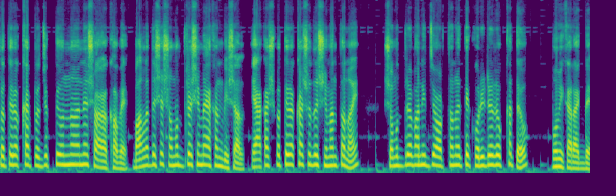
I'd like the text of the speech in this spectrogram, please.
প্রতিরক্ষা প্রযুক্তি উন্নয়নে সহায়ক হবে। বাংলাদেশের সমুদ্র সীমা এখন বিশাল, এ আকাশ প্রতিরক্ষা শুধু সীমান্ত নয়, সমুদ্র বাণিজ্য অর্থনৈতিক করিডোর রক্ষাতেও ভূমিকা রাখবে।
